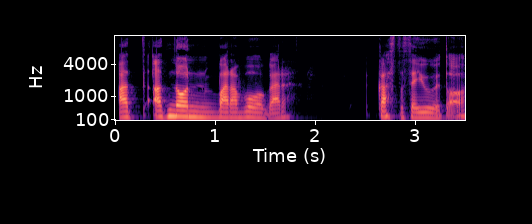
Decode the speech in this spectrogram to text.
Att, att någon bara vågar kasta sig ut. Och,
